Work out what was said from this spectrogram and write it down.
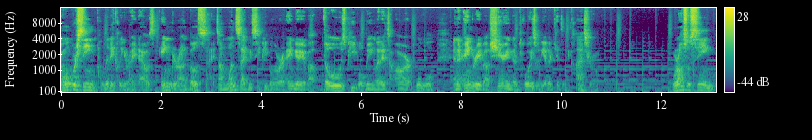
And what we're seeing politically right now is anger on both sides. On one side, we see people who are angry about those people being let into our pool, and they're angry about sharing their toys with the other kids in the classroom. We're also seeing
